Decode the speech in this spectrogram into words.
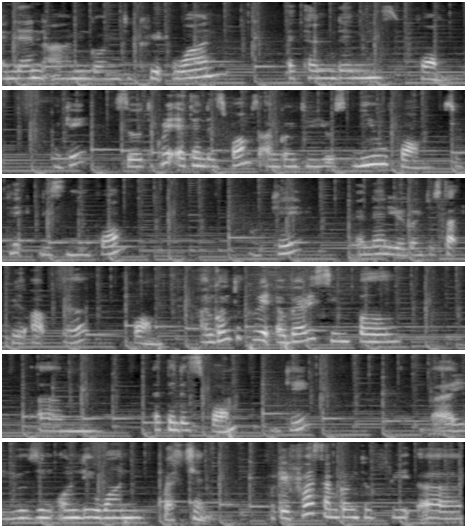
and then I'm going to create one attendance form. Okay so to create attendance forms I'm going to use new form. So click this new form. Okay and then you're going to start fill up the form. I'm going to create a very simple um, attendance form. Okay by using only one question okay first I'm going to fill, uh,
